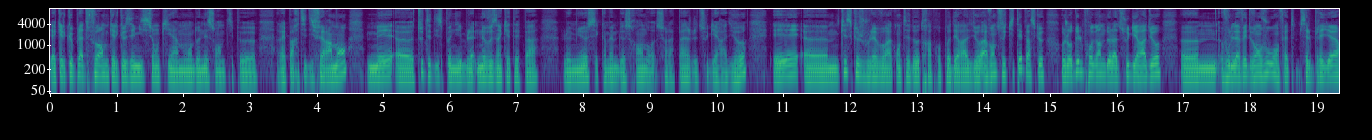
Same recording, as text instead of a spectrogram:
il y a quelques plateformes, quelques émissions qui à un moment donné sont un petit peu euh, réparties différemment, mais euh, tout est disponible. Ne vous inquiétez pas. Le mieux, c'est quand même de se rendre sur la page de Tsugi Radio. Et euh, qu'est-ce que je voulais vous raconter d'autre à propos des radios? Avant de se quitter Parce que aujourd'hui, le programme de la Tsugi Radio, euh, vous l'avez devant vous en fait. C'est le player,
